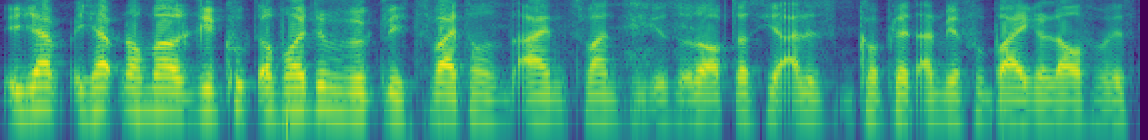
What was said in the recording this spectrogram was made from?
ich habe ich hab nochmal geguckt, ob heute wirklich 2021 ist oder ob das hier alles komplett an mir vorbeigelaufen ist.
